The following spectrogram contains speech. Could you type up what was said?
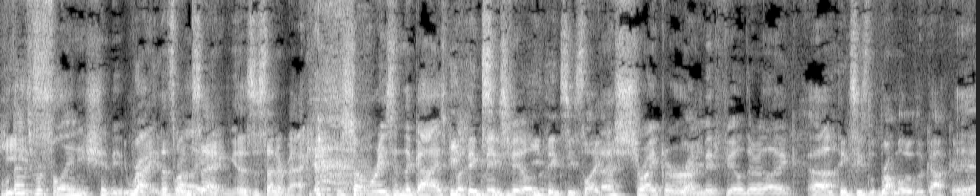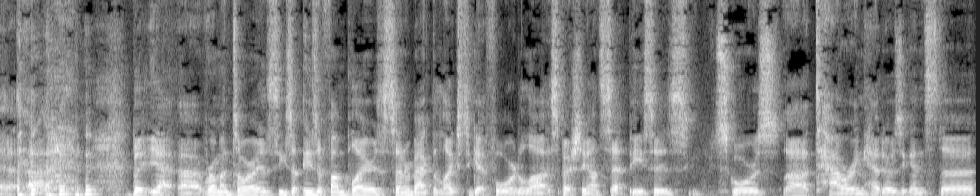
Well, that's where Fellaini should be. Right, that's what I'm Like, saying. As a center back, For some reason, the guys he thinks he's he thinks he's like a striker or Right. a midfielder. Like, uh, he thinks he's Romelu Lukaku. Yeah. Uh, but yeah, uh, Roman Torres. He's he's a fun player. He's a center back that likes to get forward a lot, especially on set pieces. Scores uh, towering headers against uh,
